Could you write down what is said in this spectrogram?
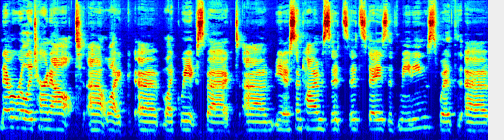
never really turn out uh, like uh, like we expect. Um, you know, sometimes it's it's days of meetings with uh,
